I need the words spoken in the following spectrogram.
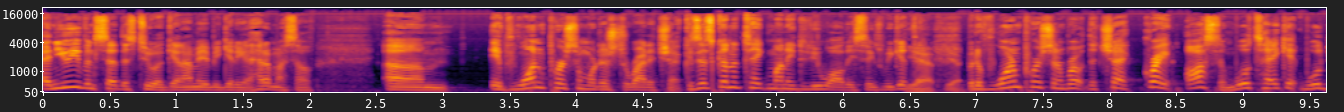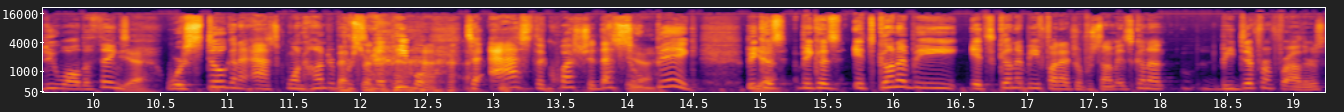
And you even said this too. Again, I may be getting ahead of myself. Um, if one person were just to write a check, because it's going to take money to do all these things, we get Yep, that. yep. But if one person wrote the check, great, awesome, we'll take it, we'll do all the things. Yeah. We're still going to ask 100% of people to ask the question. That's so Yeah. big because because it's gonna be it's gonna be financial for some. It's gonna be different for others.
